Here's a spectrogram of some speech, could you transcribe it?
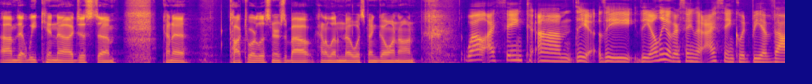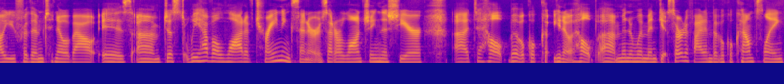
um, that we can uh, just um, kind of talk to our listeners about, kind of let them know what's been going on? Well, I think um, the the the only other thing that I think would be of value for them to know about is um, just we have a lot of training centers that are launching this year uh, to help biblical, you know, help uh, men and women get certified in biblical counseling.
